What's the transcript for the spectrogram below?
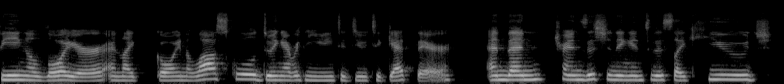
being a lawyer and like going to law school doing everything you need to do to get there and then transitioning into this like huge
